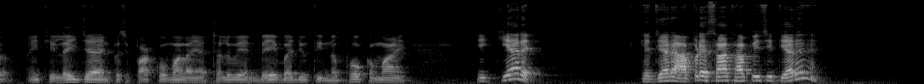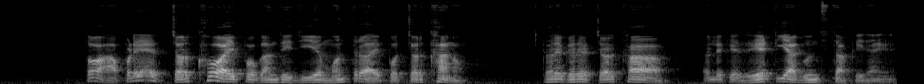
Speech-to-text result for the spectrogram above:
અહીંથી લઈ જાય ને પછી પાકો માલ અહીંયા ઠલવે ને બે બાજુથી નફો કમાય. એ ક્યારે? કે જ્યારે આપણે સાથ આપીએ છીએ ત્યારે ને? તો આપણે ચરખો આપ્યો ગાંધીજીએ, મંત્ર આપ્યો ચરખાનો. ઘરે ઘરે ચરખા એટલે કે રેટિયા ગુંજતા કર્યા એણે.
